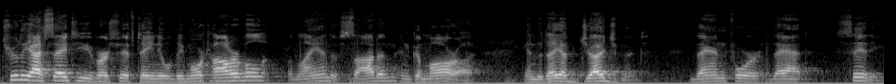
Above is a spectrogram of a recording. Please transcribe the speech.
Truly I say to you, verse 15, it will be more tolerable for the land of Sodom and Gomorrah in the day of judgment than for that city.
